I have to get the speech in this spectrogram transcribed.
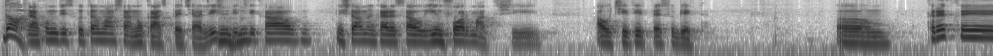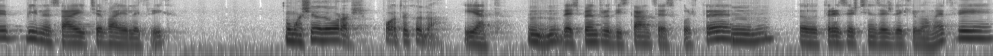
Da. Acum discutăm așa, nu ca specialiști, ci ca niște oameni care s-au informat și au citit pe subiecte. Um, cred că e bine să ai ceva electric. O mașină de oraș, poate că da. Iată. Mhm. Deci pentru distanțe scurte, Mhm. uh, 30-50 de kilometri,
